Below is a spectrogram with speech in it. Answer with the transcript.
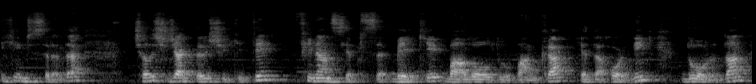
İkinci sırada çalışacakları şirketin finans yapısı belki bağlı olduğu banka ya da holding doğrudan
